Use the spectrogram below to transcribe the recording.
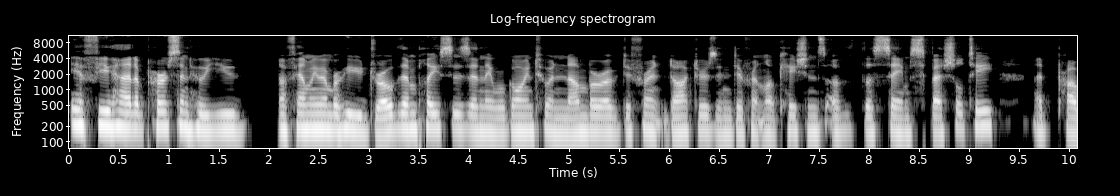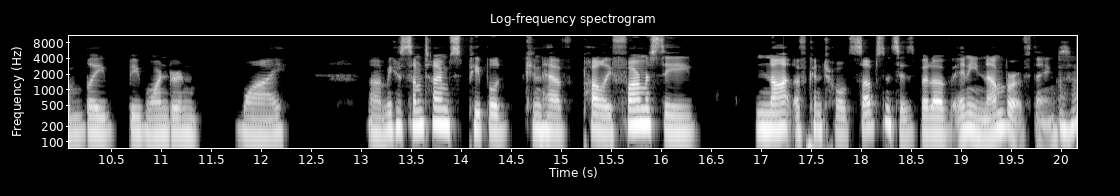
if you had a person who you, a family member who you drove them places and they were going to a number of different doctors in different locations of the same specialty, I'd probably be wondering why. Um, because sometimes people can have polypharmacy not of controlled substances, but of any number of things. Mm-hmm.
